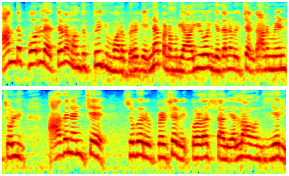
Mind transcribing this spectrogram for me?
அந்த பொருளை திடம் வந்து தூக்கி போன பிறகு என்ன பண்ண முடியும்? ஐயோ இங்கே தானே வச்சேன் காணுமேன்னு சொல்லி அதை நினச்சே சுகரு ப்ரெஷரு கொலஸ்ட்ரால் எல்லாம் வந்து ஏறி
